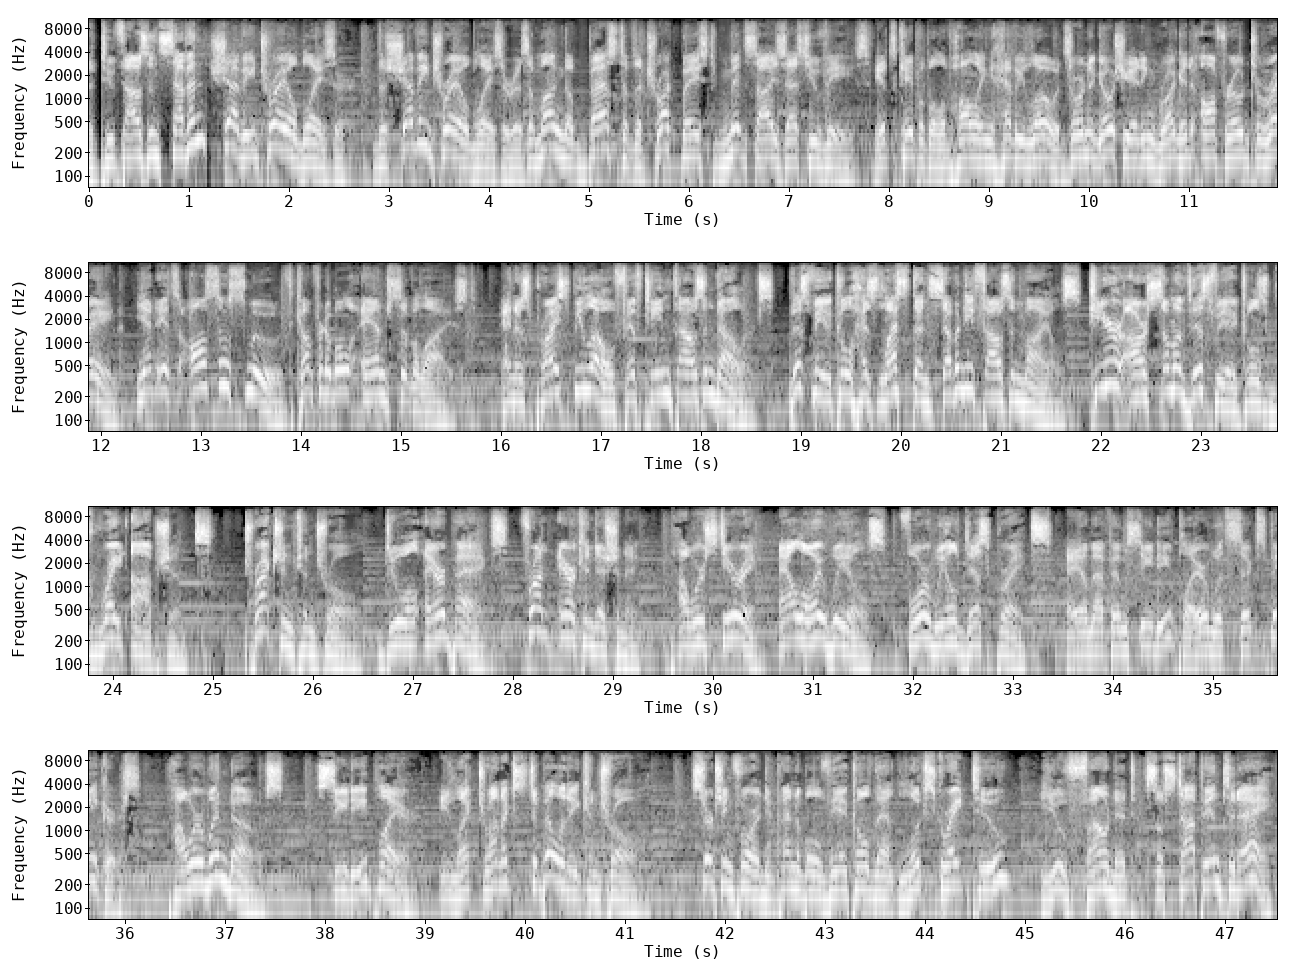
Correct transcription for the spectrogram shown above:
The 2007 Chevy Trailblazer. The Chevy Trailblazer is among the best of the truck-based midsize SUVs. It's capable of hauling heavy loads or negotiating rugged off-road terrain. Yet it's also smooth, comfortable, and civilized and is priced below $15,000. This vehicle has less than 70,000 miles. Here are some of this vehicle's great options. Traction control, dual airbags, front air conditioning, power steering, alloy wheels, four-wheel disc brakes, AM-FM CD player with six speakers, power windows, CD player, electronic stability control. Searching for a dependable vehicle that looks great too? You've found it, so stop in today.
